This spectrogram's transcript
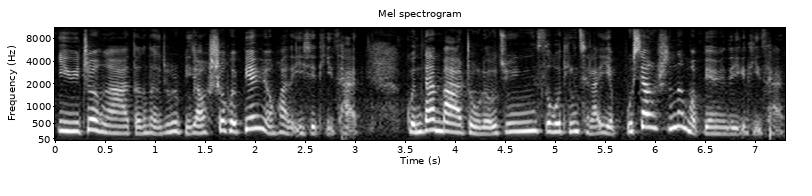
抑郁症啊等等，就是比较社会边缘化的一些题材。滚蛋吧，肿瘤君似乎听起来也不像是那么边缘的一个题材。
